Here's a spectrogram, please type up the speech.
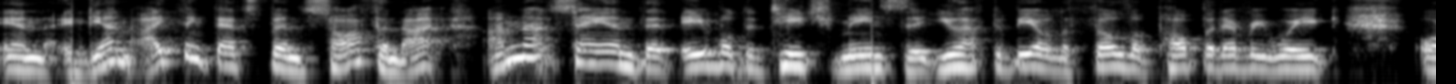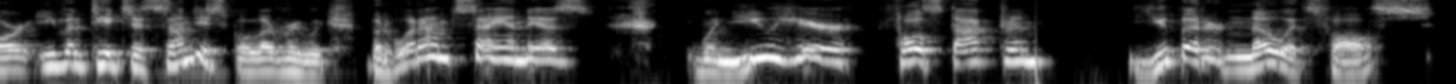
And again i think that's been softened. I i'm not saying that able to teach means that you have to be able to fill the pulpit every week or even teach a sunday school every week. But what i'm saying is when you hear false doctrine you better know it's false.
